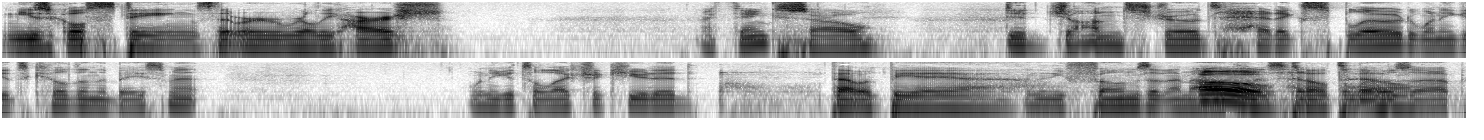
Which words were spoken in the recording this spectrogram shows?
musical stings that were really harsh? I think so. Did John Strode's head explode when he gets killed in the basement? When he gets electrocuted That would be a uh, and then he foams at the mouth Oh. and his head Telltale. blows up?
